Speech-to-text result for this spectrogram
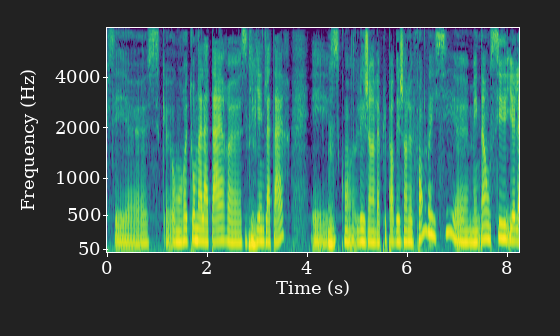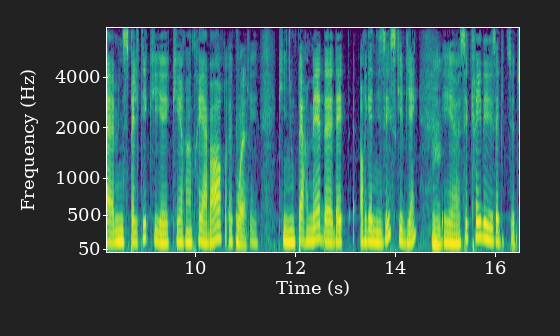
c'est euh, on retourne à la terre euh, ce qui mhm. vient de la terre. Et mhm. ce qu'on, les gens, la plupart des gens le font là ici. maintenant aussi, il y a la municipalité qui est qui est rentrée à bord, qui, qui, nous permet d'être organisé, ce qui est bien. Mhm. Et c'est de créer des habitudes.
